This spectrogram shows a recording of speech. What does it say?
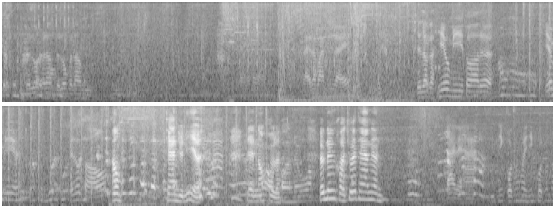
แต่ผมเดี๋ยวลงไปล่างเดี๋ยวลงไปล่างไหนละมันไหนเดี๋ยวเรากับเฮลมีตัวเด้อเฮลมีไดโนเสาร์เอ้าแทนอยู่นี่เหรอแทนน็อกอยู่เหรอก่อนนะว่าแล้วนึงขอช่วยแทนกันได้เลยฮะยิงกดมันไปยิงกดมันไป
